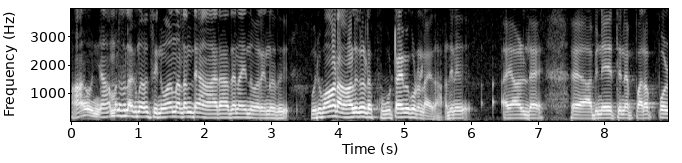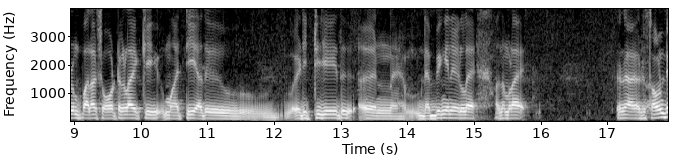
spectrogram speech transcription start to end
ആ ഞാൻ മനസ്സിലാക്കുന്നത് സിനിമാ നടന്റെ ആരാധന എന്ന് പറയുന്നത് ഒരുപാട് ആളുകളുടെ കൂട്ടായ്മ കൂടെ ഉണ്ടായതാണ് അതിന് അയാളുടെ അഭിനയത്തിനെ പലപ്പോഴും പല ഷോട്ടുകളാക്കി മാറ്റി അത് എഡിറ്റ് ചെയ്ത് പിന്നെ ഡബിങ്ങിനുള്ള നമ്മളെ ഒരു സൗണ്ട്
